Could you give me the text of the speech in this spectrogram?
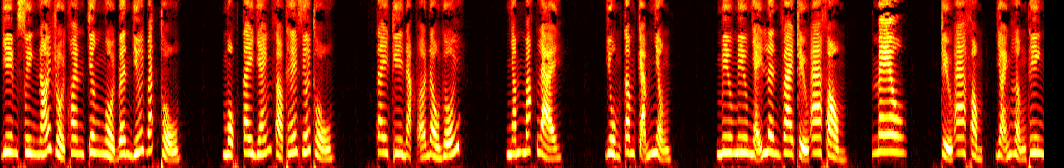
Diêm xuyên nói rồi khoanh chân ngồi bên dưới bách thụ. Một tay dán vào thế giới thụ. Tay kia đặt ở đầu gối. Nhắm mắt lại. Dùng tâm cảm nhận. Miêu miêu nhảy lên vai Triệu A Phòng. Mèo. Triệu A Phòng, Doãn Hận Thiên,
